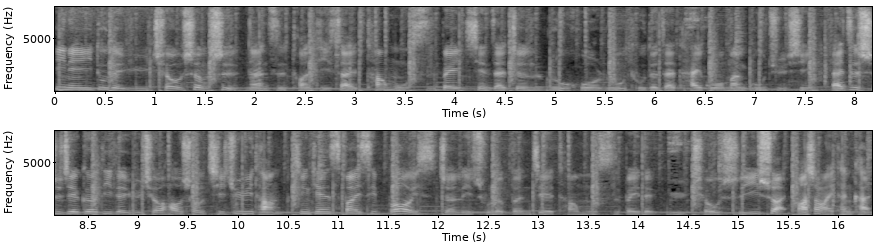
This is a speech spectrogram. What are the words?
一年一度的羽球盛世男子团体赛汤姆斯杯，现在正如火如荼的在泰国曼谷举行。来自世界各地的羽球好手齐聚一堂。今天 Spicy Boys 整理出了本届汤姆斯杯的羽球十一帅，马上来看看。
